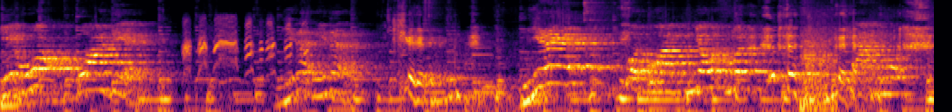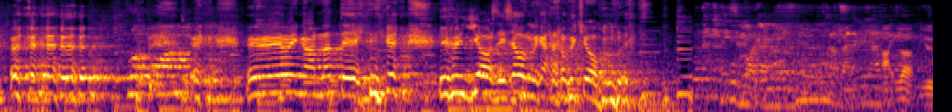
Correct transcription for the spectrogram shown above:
你我光的，你呢你呢你我光要说， 我光เอ้ยไม่งอนนะเต็งเยี่ยวใส่ช่องเลยครับท่านผู้ชม I love you.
